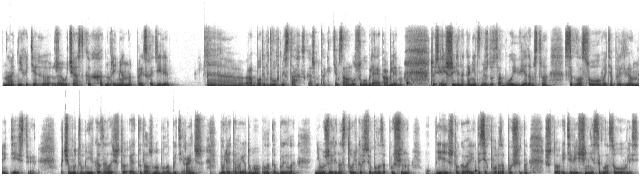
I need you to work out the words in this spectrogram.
на одних и тех же участках одновременно происходили Э, работы в двух местах, скажем так, тем самым усугубляя проблему. То есть решили, наконец, между собой ведомства согласовывать определенные действия. Почему-то мне казалось, что это должно было быть и раньше. Более того, я думал, это было. Неужели настолько все было запущено? И что говорить, до сих пор запущено, что эти вещи не согласовывались.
